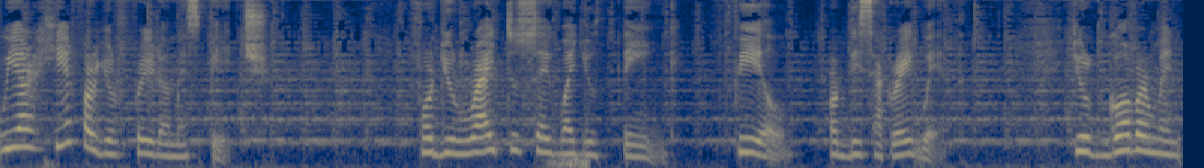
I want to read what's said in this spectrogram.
We are here for your freedom of speech, for your right to say what you think, feel, or disagree with. Your government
